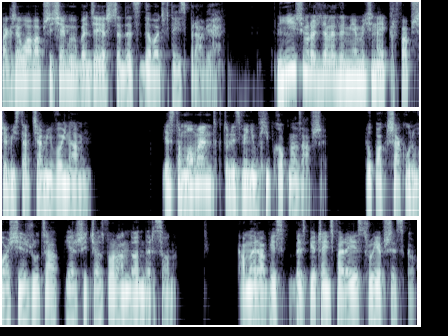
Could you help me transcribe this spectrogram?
Także ława przysięgłych będzie jeszcze decydować w tej sprawie. W niniejszym rozdziale zajmiemy się najkrwawszymi starciami wojnami. Jest to moment, który zmienił hip-hop na zawsze. Tupac Shakur właśnie rzuca pierwszy cios w Orlando Andersona. Kamera bez bezpieczeństwa rejestruje wszystko.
